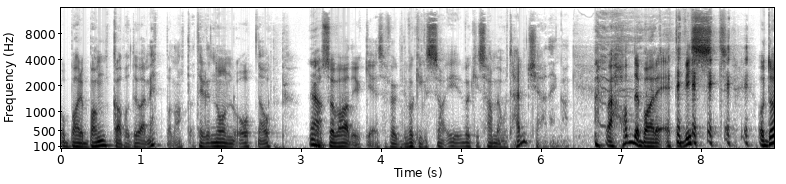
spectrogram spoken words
Og bare banka på døra midt på natta til noen åpna opp. Ja. Og så var det jo ikke selvfølgelig, det var ikke, det var ikke samme hotellkjede engang. Og jeg hadde bare et visst Og da,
